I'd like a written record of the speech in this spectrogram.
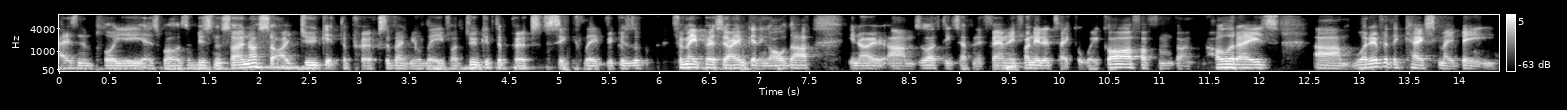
as an employee as well as a business owner. So i do get the perks of annual leave. I do get the perks of sick leave because for me personally i am getting older. You know um, there's a lot of things happening in family. If i need to take a week off if i'm going on holidays um, whatever the case may be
